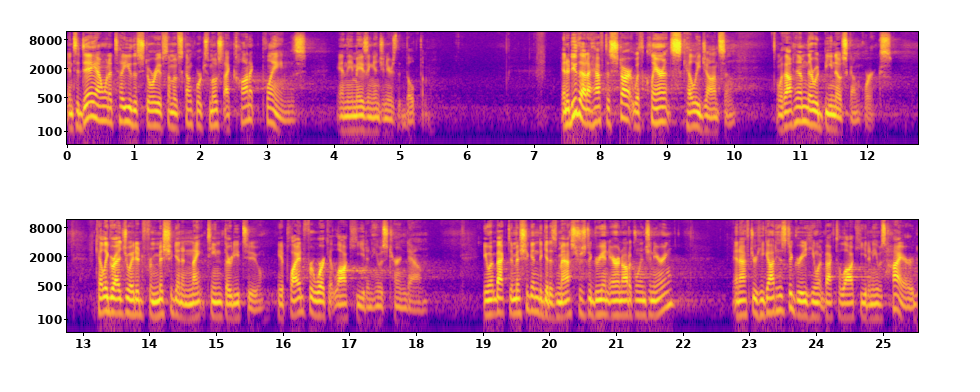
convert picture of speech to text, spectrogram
And today I want to tell you the story of some of Skunk Works' most iconic planes and the amazing engineers that built them. And to do that, I have to start with Clarence Kelly Johnson. Without him, there would be no Skunk Works. Kelly graduated from Michigan in 1932. He applied for work at Lockheed and he was turned down. He went back to Michigan to get his master's degree in aeronautical engineering. And after he got his degree, he went back to Lockheed and he was hired,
